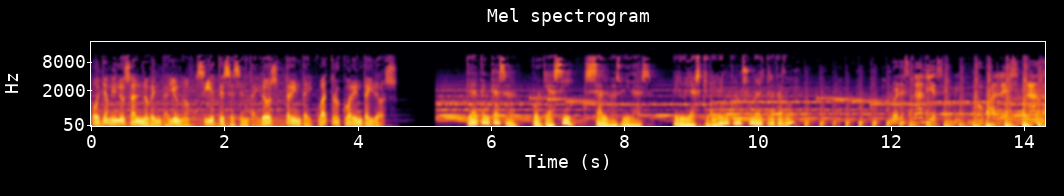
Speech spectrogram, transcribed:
o llámenos al 91 762 3442. Quédate en casa, porque así salvas vidas. Pero ¿y las que viven con su maltratador? No eres nadie sin mí, no vales nada.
